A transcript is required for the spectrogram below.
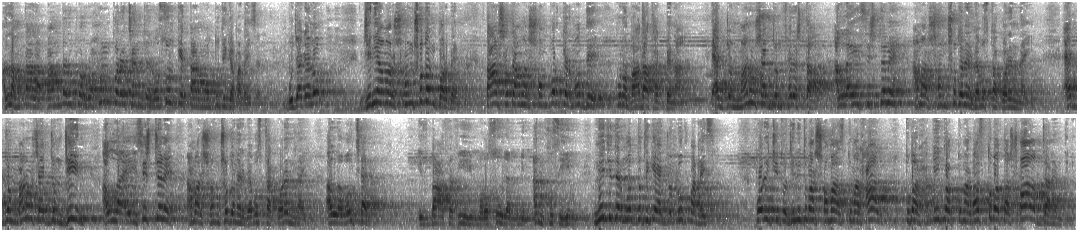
আল্লাহ তালা বান্দার উপর রহম করেছেন যে রসুলকে তার মধ্য থেকে পাঠাইছেন। বোঝা গেল, যিনি আমার সংশোধন করবেন তার সাথে আমার সম্পর্কের মধ্যে কোনো বাধা থাকবে না। একজন মানুষ, একজন ফেরেস্তা আল্লাহ এই সিস্টেমে আমার সংশোধনের ব্যবস্থা করেন নাই। একজন মানুষ, একজন জিন আল্লাহ এই সিস্টেমে আমার সংশোধনের ব্যবস্থা করেন নাই। আল্লাহ বলছেন নিজেদের মধ্য থেকে একজন লোক পাঠাইছে। পরিচিত যিনি তোমার সমাজ, তোমার হাল, তোমার হাকিকত, তোমার বাস্তবতা সব জানেন তিনি।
